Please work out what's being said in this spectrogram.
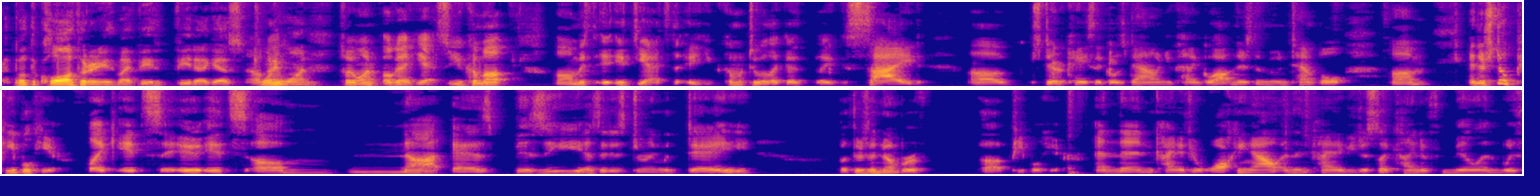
I put the cloth underneath my feet. feet I guess Okay. twenty one. Twenty one. Okay, yeah. So you come up. Um, it's it, it's yeah. It's the, you come up to like a like side uh staircase that goes down. You kind of go out and there's the Moon Temple. Um, and there's still people here. Like it's it, it's um not as busy as it is during the day, but there's a number of uh, people here. And then kind of you're walking out, and then kind of you just like kind of mill in with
